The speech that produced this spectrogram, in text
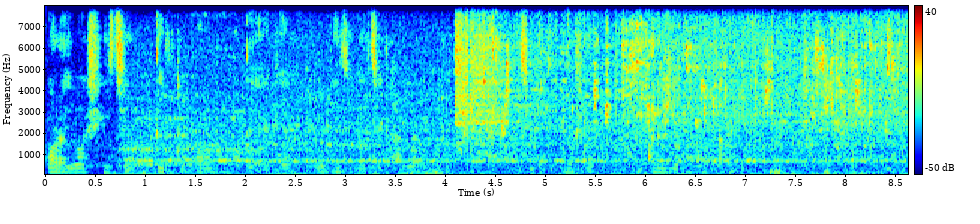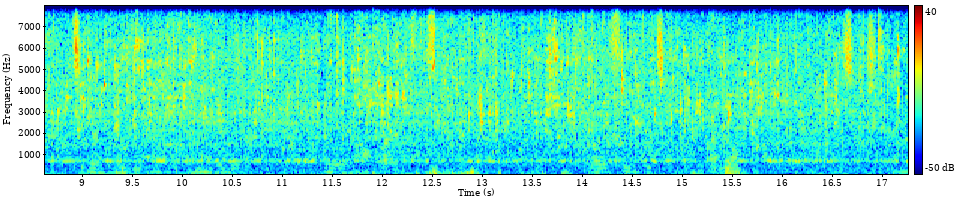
কড়াই বসিয়েছি, তেলটা গরম হতে একে একে ভেজে নিয়েছি লাল লাল করে পরে পরে কুচি সেখানে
